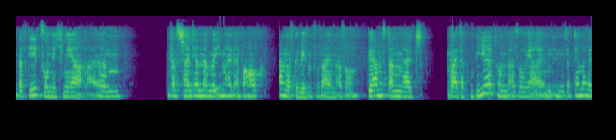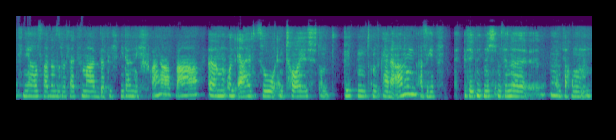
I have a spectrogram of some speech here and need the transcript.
das geht so nicht mehr. Ähm, das scheint ja bei ihm halt einfach auch anders gewesen zu sein. Also wir haben es dann halt weiter probiert und also ja, im, im, September letzten Jahres war dann so das letzte Mal, dass ich wieder nicht schwanger war ähm, und er halt so enttäuscht und wütend und keine Ahnung. Also jetzt wütend nicht im Sinne, äh, warum,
